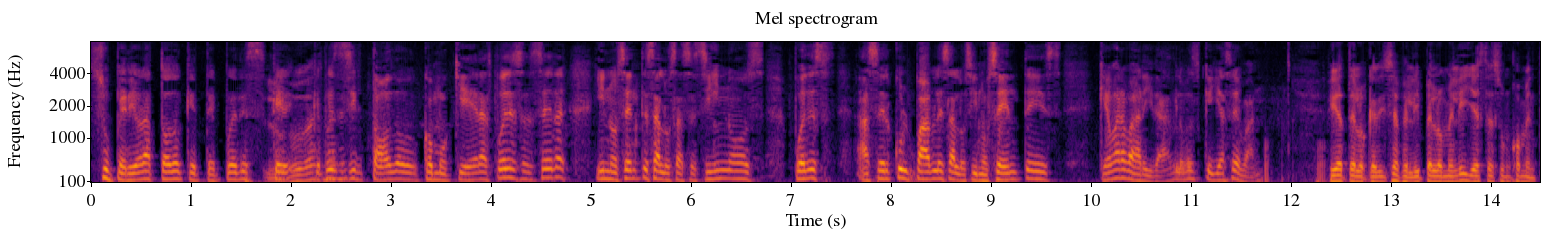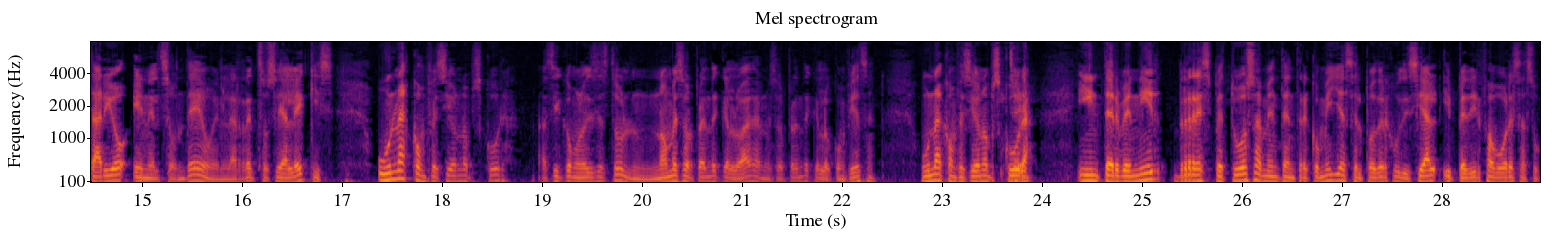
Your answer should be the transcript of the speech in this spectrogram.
superior a todo que te puedes que, puedes decir todo como quieras. Puedes hacer inocentes a los asesinos puedes hacer culpables a los inocentes. Qué barbaridad lo es que ya se van. Fíjate lo que dice Felipe Lomelilla, este es un comentario en el sondeo, en la red social X. Una confesión obscura así como lo dices tú, no me sorprende que lo hagan, me sorprende que lo confiesen. Una confesión obscura, intervenir respetuosamente, entre comillas, el Poder Judicial y pedir favores a su,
